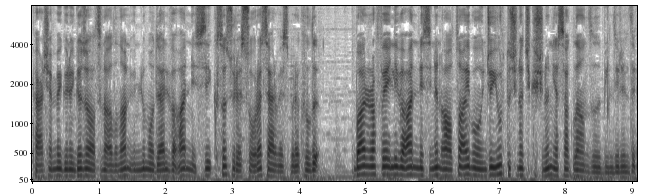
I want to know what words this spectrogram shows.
Perşembe günü gözaltına alınan ünlü model ve annesi kısa süre sonra serbest bırakıldı. Bar Rafaeli ve annesinin 6 ay boyunca yurt dışına çıkışının yasaklandığı bildirildi.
